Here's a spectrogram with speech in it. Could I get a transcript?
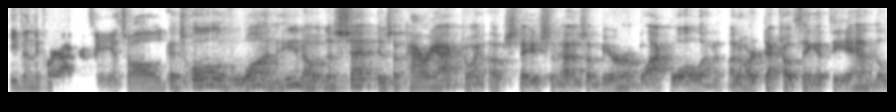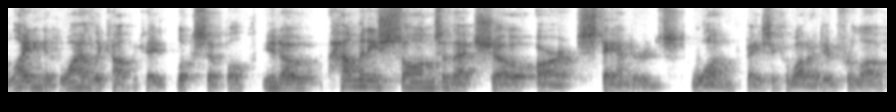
Even the choreography. It's all it's all of one. You know, the set is a periactoid upstage that has a mirror, a black wall, and an Art Deco thing at the end. The lighting is wildly complicated, looks simple. You know, how many songs in that show are standards? One, basically, what I did for love.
